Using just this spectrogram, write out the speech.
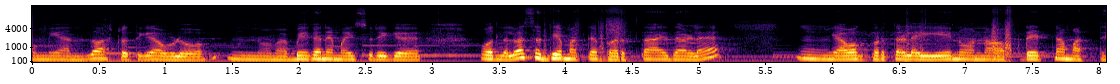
ಮಮ್ಮಿ ಅಂದ್ಲು. ಅಷ್ಟೊತ್ತಿಗೆ ಅವಳು ಬೇಗನೆ ಮೈಸೂರಿಗೆ ಹೋದ್ಲಲ್ವ? ಸದ್ಯ ಮತ್ತೆ ಬರ್ತಾ ಇದ್ದಾಳೆ. ಯಾವಾಗ ಬರ್ತಾಳೆ, ಏನು ಅನ್ನೋ ಅಪ್ಡೇಟ್ನ ಮತ್ತೆ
